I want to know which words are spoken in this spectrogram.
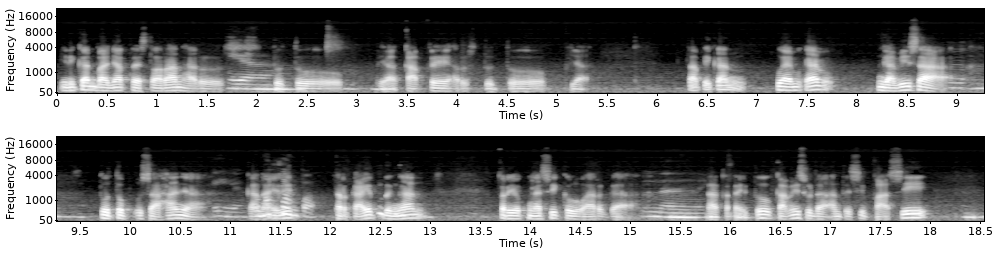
ini kan banyak restoran harus Iya. tutup, ya kafe harus tutup, ya. Tapi kan UMKM nggak bisa Mhm. tutup usahanya Iya. Karena Kemakan, ini- Pak. terkait dengan periuk keluarga. Nah, Nah, karena itu kami sudah antisipasi Mhm.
